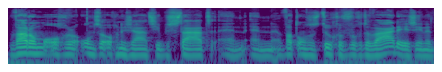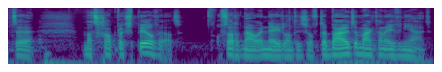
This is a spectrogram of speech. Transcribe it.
Waarom onze organisatie bestaat en, en wat onze toegevoegde waarde is in het uh, maatschappelijk speelveld. Of dat het nou in Nederland is of daarbuiten, maakt dan even niet uit.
